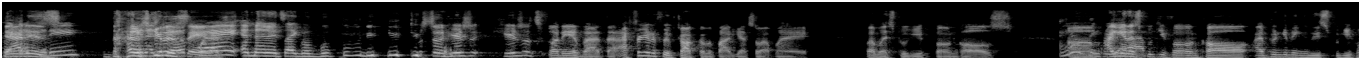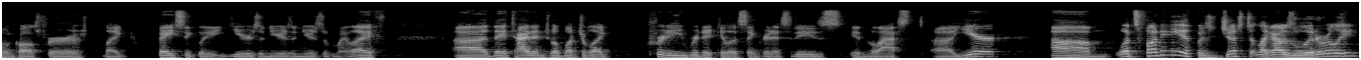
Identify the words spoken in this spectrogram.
that is. I was gonna say way, and then it's like. So here's here's what's funny about that. I forget if we've talked on the podcast about my about my spooky phone calls. I don't Um, think I get a spooky phone call. I've been getting these spooky phone calls for like basically years and years and years of my life. Uh, they tied into a bunch of like pretty ridiculous synchronicities in the last uh, year. Um, what's funny it was just like I was literally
